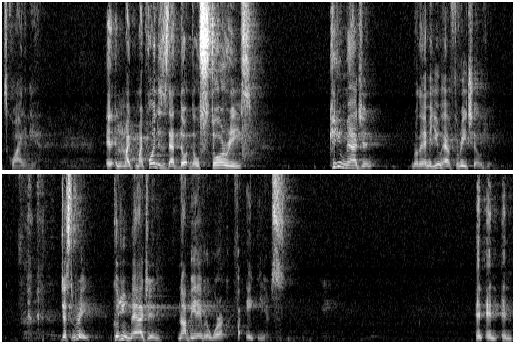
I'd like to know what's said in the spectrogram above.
It's quiet in here. And, and my, my point is, that th- those stories, can you imagine, Brother Emmy, you have three children, just three. Could you imagine not being able to work for eight years? And, and, and,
